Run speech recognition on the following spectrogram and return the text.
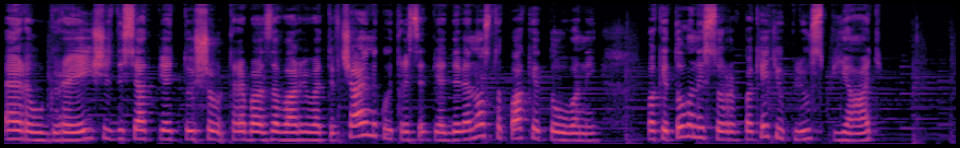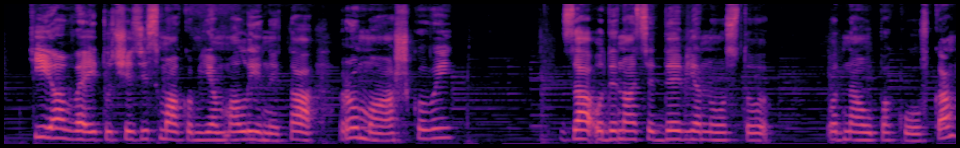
Earl Grey 65, той, що треба заварювати в чайнику, і 35,90 пакетований. Пакетований 40 пакетів плюс 5. Тіавей, тут ще зі смаком є малини та ромашковий. За 11,90 одна упаковка.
